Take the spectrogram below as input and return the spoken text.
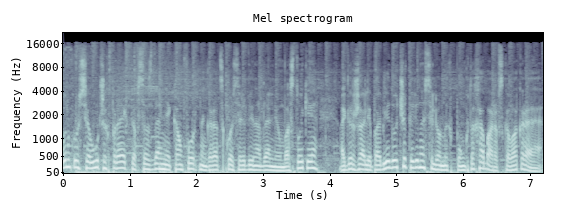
Конкурсе лучших проектов создания комфортной городской среды на Дальнем Востоке одержали победу четыре населенных пункта Хабаровского края.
